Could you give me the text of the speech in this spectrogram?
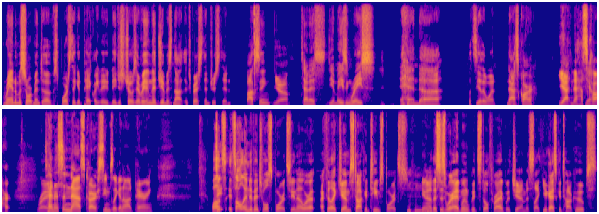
random assortment of sports they could pick. Like they they just chose everything that Jim has not expressed interest in: boxing, Yeah. tennis, the Amazing Race, and uh, what's the other one? NASCAR. Yeah, NASCAR. Right. Tennis and NASCAR seems like an odd pairing. well, Do- it's it's all individual sports, you know. Where I feel like Jim's talking team sports. Mhm. You know, this is where Edwin would still thrive with Jim. It's like you guys could talk hoops,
